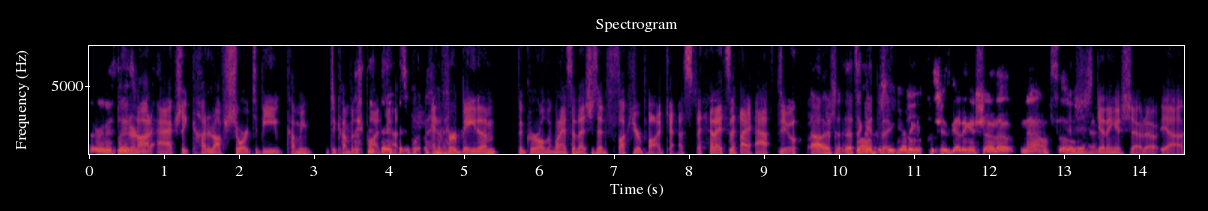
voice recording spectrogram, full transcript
yeah. Earnest Believe it or not, I actually cut it off short to be coming to come for this podcast. and verbatim, the girl that when I said that, she said, "Fuck your podcast," and I said, "I have to." Oh, that's a well, good she's thing. Getting, she's getting a shout out now, so she's getting a shout out. Yeah,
